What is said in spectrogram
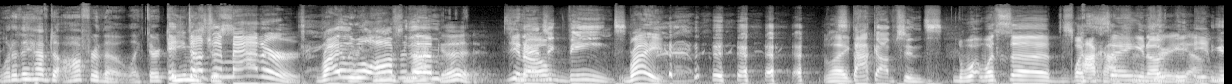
what do they have to offer though? Like their team It doesn't just, matter. Riley will offer them, good. You know, Magic beans, right. like stock options. What, what's uh what's Stock the saying? You know, you y- y-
